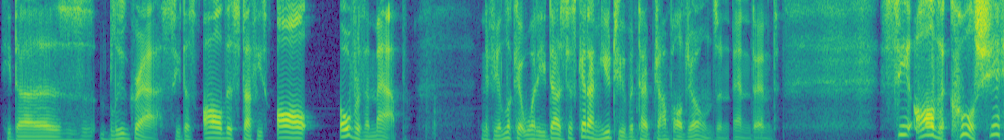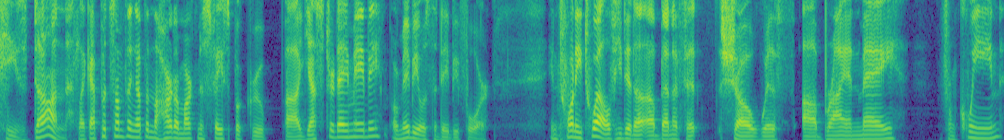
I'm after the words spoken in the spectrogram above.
He does bluegrass. He does all this stuff. He's all over the map. And if you look at what he does, just get on YouTube and type John Paul Jones and and and see all the cool shit he's done. Like I put something up in the Heart of Markness Facebook group uh, yesterday, maybe, or maybe it was the day before. In 2012, he did a, a benefit show with uh, Brian May from Queen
